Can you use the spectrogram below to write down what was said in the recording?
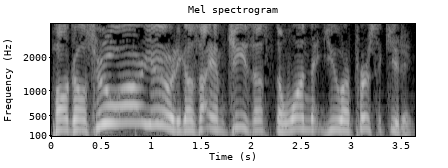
Paul goes, Who are you? And he goes, I am Jesus, the one that you are persecuting.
